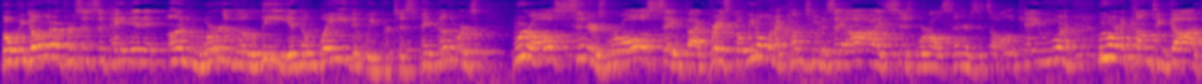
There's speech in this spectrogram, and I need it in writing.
But we don't want to participate in it unworthily in the way that we participate. In other words, we're all sinners. We're all saved by grace, but we don't want to come to it and say, ah, oh, it's just we're all sinners. It's all okay. We want to, we want to come to God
